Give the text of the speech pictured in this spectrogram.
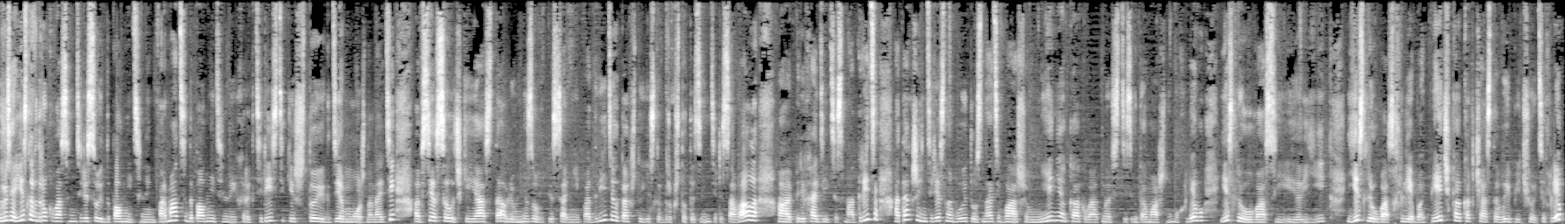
Друзья, если вдруг вас интересует дополнительная информация, дополнительные характеристики, что и где можно найти, а все ссылочки я оставлю внизу в описании под видео, так что если вдруг что-то заинтересовало, а, переходите, смотрите. А также интересно будет узнать ваше мнение, как вы относитесь к домашнему хлебу, если у вас, если у вас хлебопечка, как часто вы печете хлеб.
